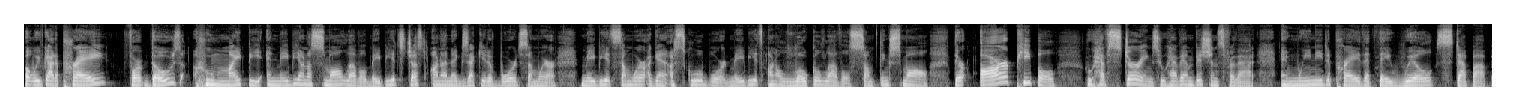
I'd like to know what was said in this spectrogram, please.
but we've got to pray for those who might be, and maybe on a small level, maybe it's just on an executive board somewhere, maybe it's somewhere, again, a school board, maybe it's on a local level, something small. There are people who have stirrings, who have ambitions for that, and we need to pray that they will step up.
